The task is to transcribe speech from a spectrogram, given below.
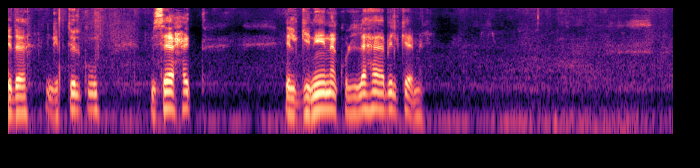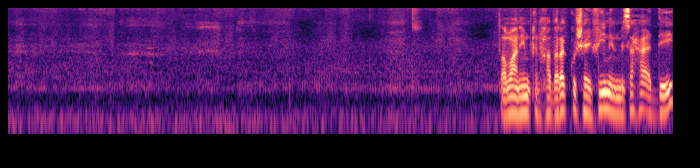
كده جبت لكم مساحة الجنينة كلها بالكامل. طبعا يمكن حضراتكم شايفين المساحة قد إيه؟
